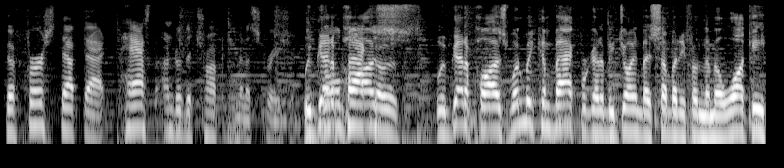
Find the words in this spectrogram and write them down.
the First Step Act passed under the Trump administration. We've got to Roll pause. those- We've got to pause. When we come back, we're going to be joined by somebody from the Milwaukee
